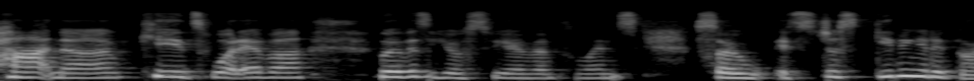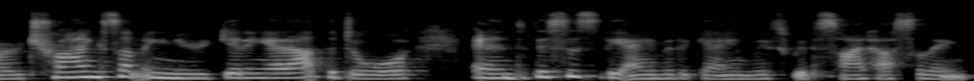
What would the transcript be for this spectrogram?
partner, kids, whatever, whoever's your sphere of influence. So it's just giving it a go, trying something new, getting it out the door. And this is the aim of the game with, with side hustling.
